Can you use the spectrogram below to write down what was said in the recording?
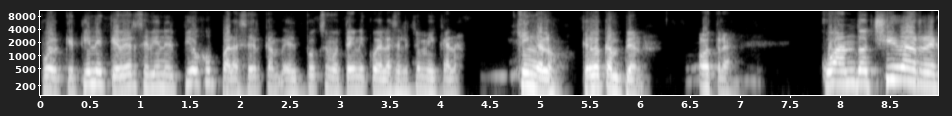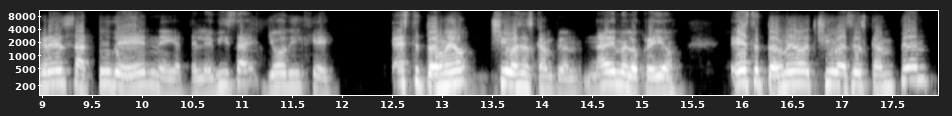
porque tiene que verse bien el piojo para ser el próximo técnico de la selección mexicana. Chingalo, quedó campeón. Otra. Cuando Chivas regresa a TUDN y a Televisa, yo dije, este torneo Chivas es campeón. Nadie me lo creyó. Este torneo Chivas es campeón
